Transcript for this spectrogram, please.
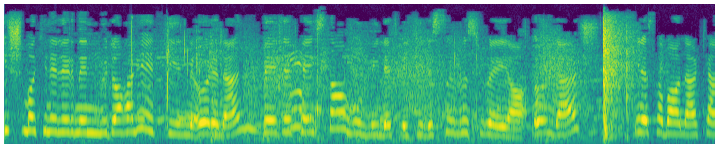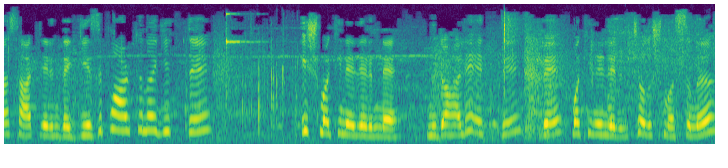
iş makinelerinin müdahale ettiğini öğrenen BDP İstanbul Milletvekili Sırrı Süreyya Önder yine sabahın erken saatlerinde Gezi Parkı'na gitti. İş makinelerine müdahale etti ve makinelerin çalışmasını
